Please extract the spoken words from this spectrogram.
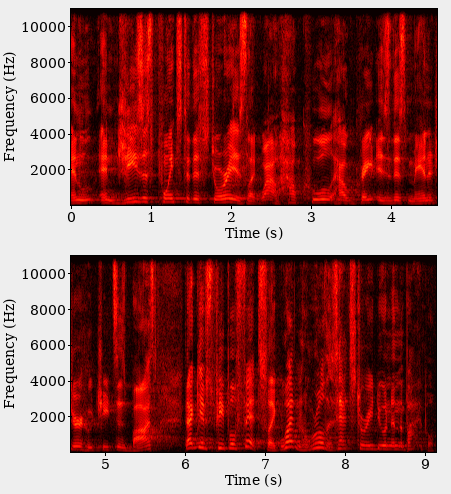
And, and Jesus points to this story as like, wow, how cool, how great is this manager who cheats his boss? That gives people fits. Like, what in the world is that story doing in the Bible?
